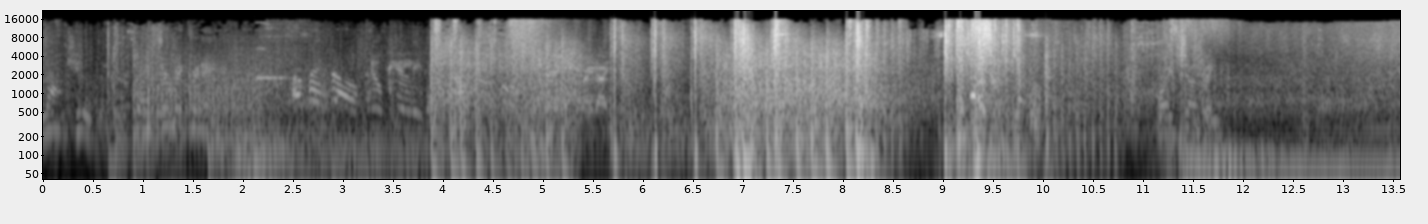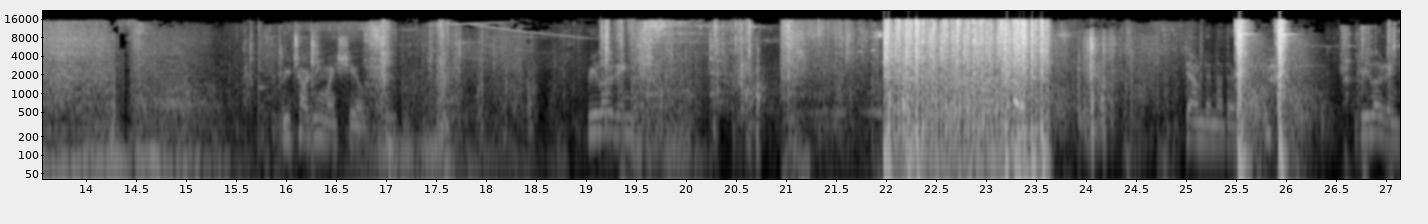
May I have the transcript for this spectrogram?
kill leader. Throwing thermite grenade. I've been down. New kill leader. Recharging my shields. Reloading. Downed another. Reloading.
